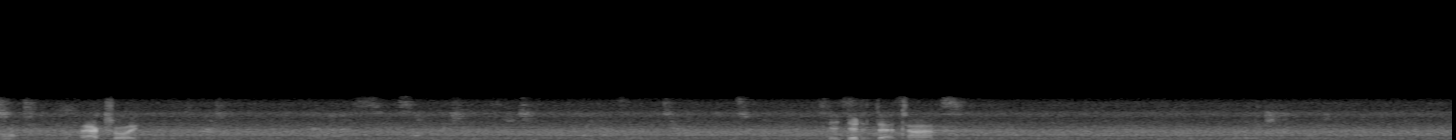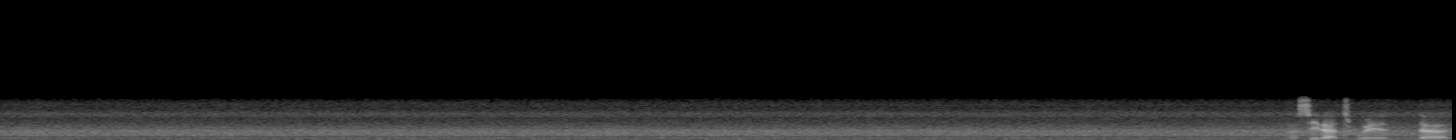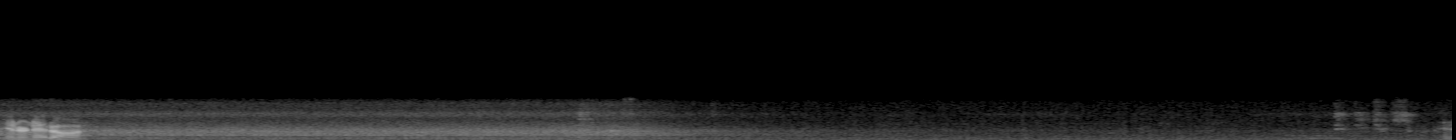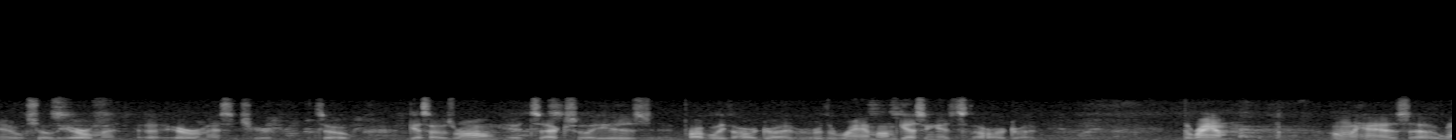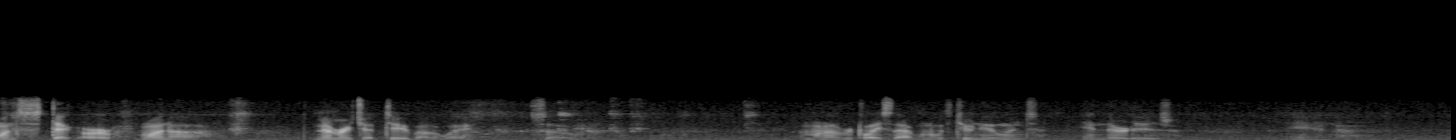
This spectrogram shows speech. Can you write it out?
Well, actually, did it that time. see that's with the internet on. And it'll show the error, uh, error message here. So, I guess I was wrong. It's actually is probably the hard drive or the RAM. I'm guessing it's the hard drive. The RAM only has uh, one stick or one uh, memory chip too by the way so I'm gonna replace that one with two new ones and there it is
